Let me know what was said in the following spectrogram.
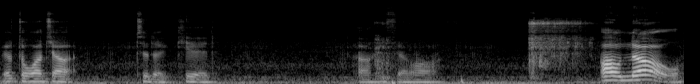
You have to watch out to the kid. Oh, he fell off. Oh no!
